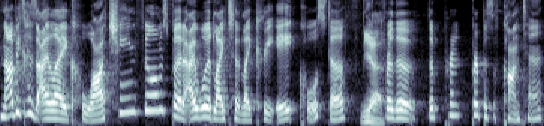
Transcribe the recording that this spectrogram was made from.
not because I like watching films, but I would like to like create cool stuff Yeah. for the the pur- purpose of content.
